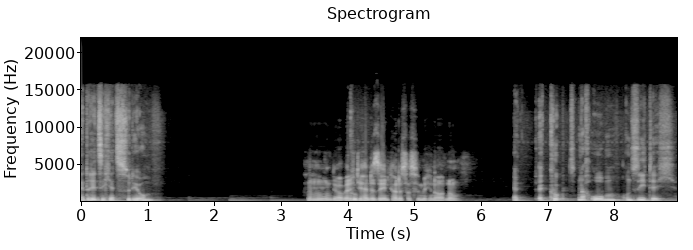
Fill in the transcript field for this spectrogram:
Er dreht sich jetzt zu dir um. Mhm, ja, wenn ich Guck. die Hände sehen kann, ist das für mich in Ordnung. Er, er guckt nach oben und sieht dich.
